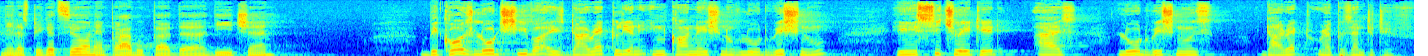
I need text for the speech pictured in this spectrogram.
Nella spiegazione Prabhupada dice, because Lord Shiva is directly an incarnation of Lord Vishnu, he is situated as Lord Vishnu's direct representative.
